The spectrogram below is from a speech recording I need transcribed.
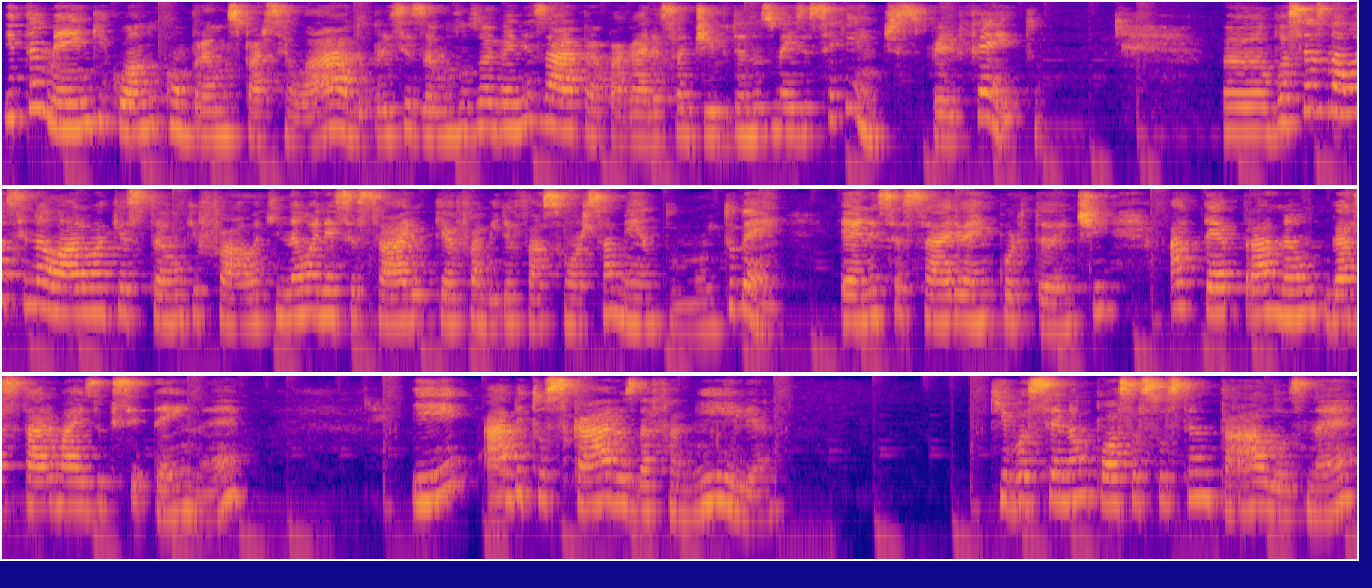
E também que quando compramos parcelado, precisamos nos organizar para pagar essa dívida nos meses seguintes. Perfeito? Uh, vocês não assinalaram a questão que fala que não é necessário que a família faça um orçamento. Muito bem, é necessário, é importante, até para não gastar mais do que se tem, né? E hábitos caros da família que você não possa sustentá-los, né?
